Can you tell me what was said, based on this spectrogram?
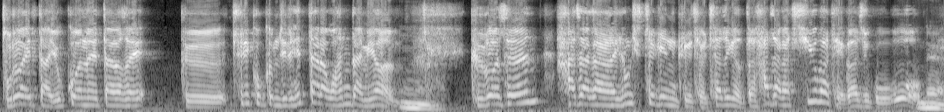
불허했다. 요건에 따라서 그 출입국 금지를 했다라고 한다면 음. 그것은 하자가 형식적인 그 절차적인 어떤 하자가 치유가 돼가지고 네.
